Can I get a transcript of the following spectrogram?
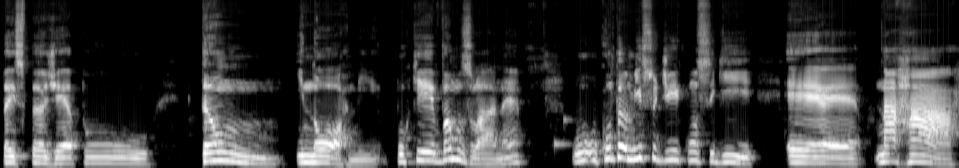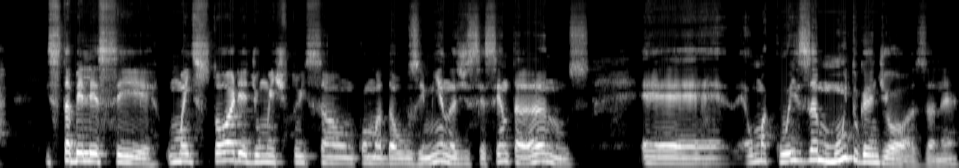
para esse projeto tão enorme. Porque, vamos lá, né? O, o compromisso de conseguir é, narrar, estabelecer uma história de uma instituição como a da Uzi Minas, de 60 anos, é, é uma coisa muito grandiosa, né?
